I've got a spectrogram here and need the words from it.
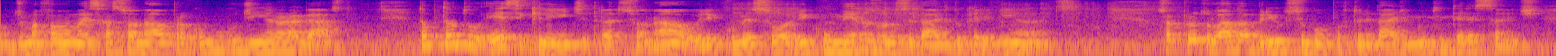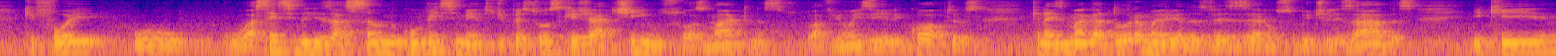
de uma forma mais racional para como o dinheiro era gasto. Então, portanto, esse cliente tradicional ele começou a vir com menos velocidade do que ele vinha antes. Só que, por outro lado, abriu-se uma oportunidade muito interessante, que foi o, a sensibilização e o convencimento de pessoas que já tinham suas máquinas, aviões e helicópteros, que na esmagadora maioria das vezes eram subutilizadas e que,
